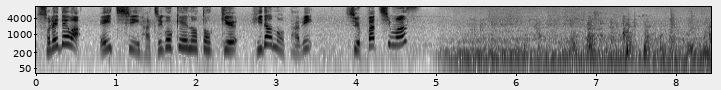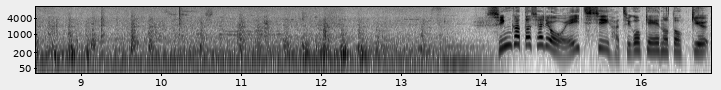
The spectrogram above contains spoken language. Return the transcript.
それでは HC85 系の特急飛騨の旅出発します。新型車両 HC85 系の特急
